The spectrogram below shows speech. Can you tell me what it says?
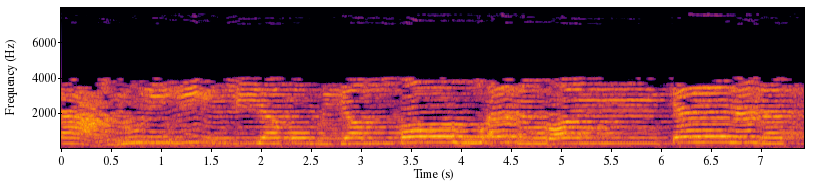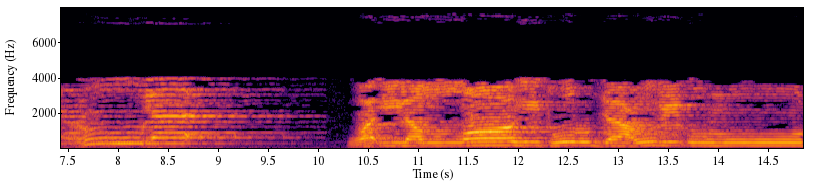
أعينهم ليقضي الله أمرا كان مفعولا. وإلى الله ترجع الأمور.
